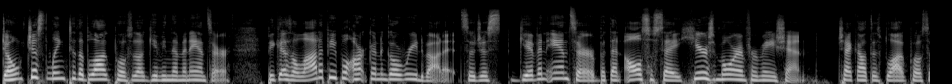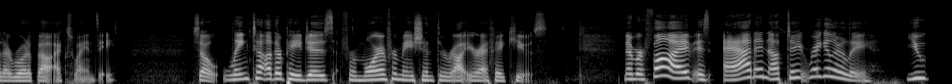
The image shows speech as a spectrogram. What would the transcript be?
don't just link to the blog post without giving them an answer because a lot of people aren't going to go read about it. So just give an answer, but then also say, here's more information. Check out this blog post that I wrote about X, Y, and Z. So link to other pages for more information throughout your FAQs. Number five is add and update regularly. You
